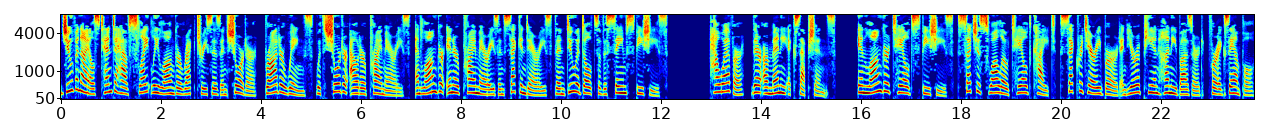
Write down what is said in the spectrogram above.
Juveniles tend to have slightly longer rectrices and shorter, broader wings with shorter outer primaries, and longer inner primaries and secondaries than do adults of the same species. However, there are many exceptions. In longer-tailed species, such as swallow-tailed kite, secretary bird and European honey buzzard, for example,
